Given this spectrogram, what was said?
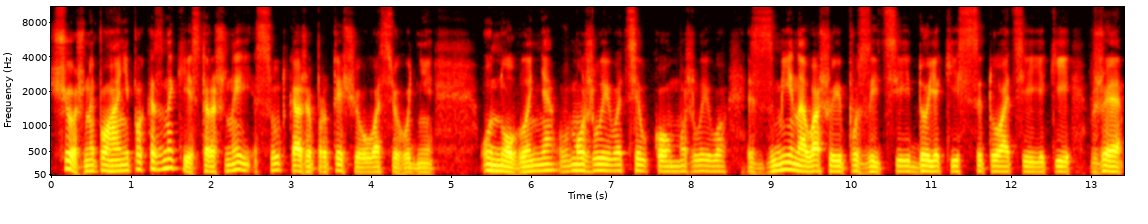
Що ж, непогані показники. Страшний суд каже про те, що у вас сьогодні оновлення можливо, цілком можливо, зміна вашої позиції до якісь ситуації, які вже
